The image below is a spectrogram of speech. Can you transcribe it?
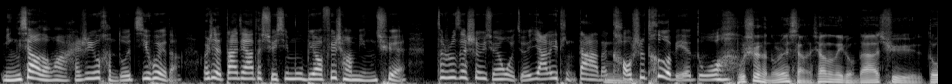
名校的话还是有很多机会的，而且大家的学习目标非常明确。他说在社会学院，我觉得压力挺大的，考试特别多，不是很多人想象的那种，大家去都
